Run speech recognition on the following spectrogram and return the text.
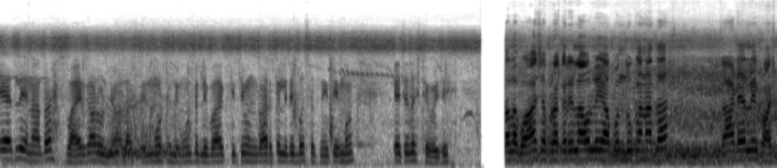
यातले ना आता बाहेर काढून ठेवावं लागते. मोठेले मोठेले बाकीचे मग बारकले ते बसत नाही ते मग याच्यातच ठेवायचे. चला बा अशा प्रकारे लावलंय आपण दुकान आता. गाड्या लय फास्ट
